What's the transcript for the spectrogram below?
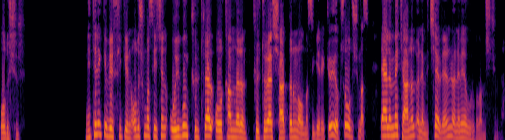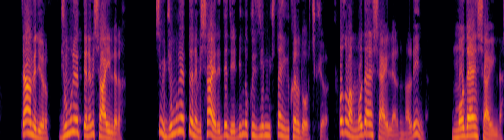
oluşur. Nitelikli bir fikrin oluşması için uygun kültürel ortamların, kültürel şartların olması gerekiyor. Yoksa oluşmaz. Yani mekanın önemi, çevrenin önemini vurgulamış cümle. Devam ediyorum. Cumhuriyet dönemi şairleri. Şimdi Cumhuriyet dönemi şairi dediği 1923'ten yukarı doğru çıkıyor. O zaman modern şairler bunlar değil mi? Modern şairler.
